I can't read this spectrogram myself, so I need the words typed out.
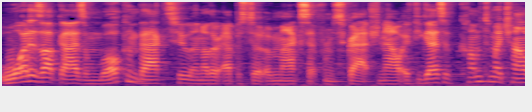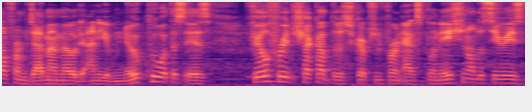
What is up guys and welcome back to another episode of Max Set from Scratch. Now if you guys have come to my channel from Deadman Mode and you have no clue what this is, feel free to check out the description for an explanation on the series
